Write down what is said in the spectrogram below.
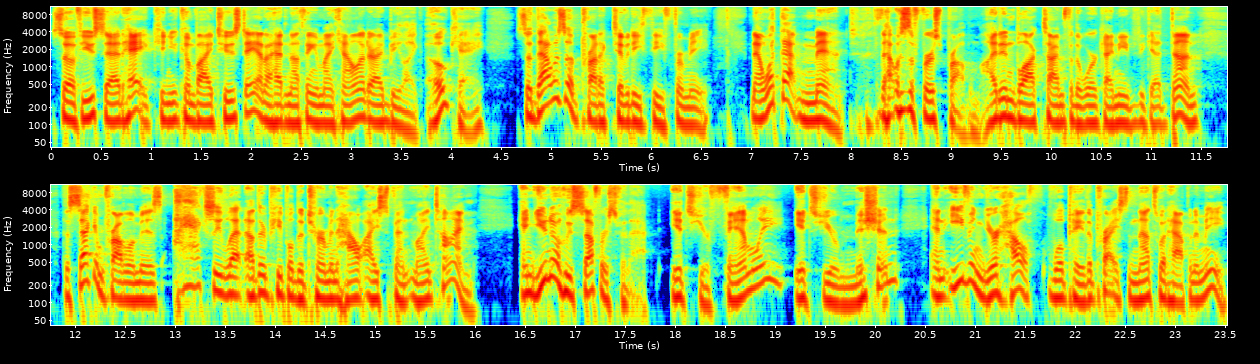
So if you said, Hey, can you come by Tuesday? And I had nothing in my calendar, I'd be like, Okay. So that was a productivity thief for me. Now, what that meant, that was the first problem. I didn't block time for the work I needed to get done. The second problem is I actually let other people determine how I spent my time. And you know who suffers for that? It's your family, it's your mission, and even your health will pay the price. And that's what happened to me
